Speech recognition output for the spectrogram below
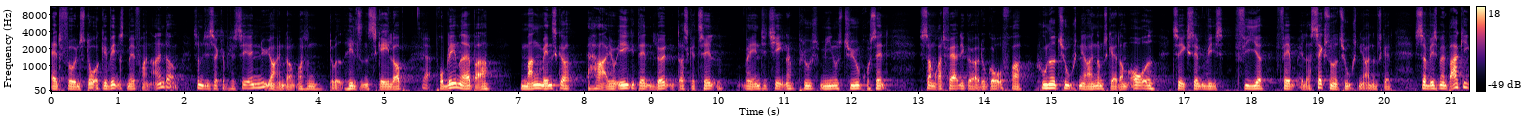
at få en stor gevinst med fra en ejendom, som de så kan placere i en ny ejendom, og sådan, du ved, hele tiden scale op. Ja. Problemet er bare, mange mennesker har jo ikke den løn, der skal til, hvad end de tjener, plus minus 20 procent, som retfærdiggør, at du går fra 100.000 i ejendomsskat om året til eksempelvis 4, 5 eller 600.000 i ejendomsskat. Så hvis man bare gik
